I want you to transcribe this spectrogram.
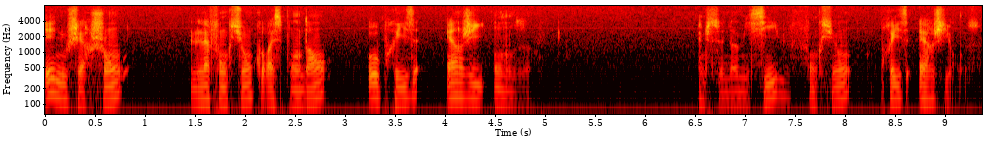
et nous cherchons la fonction correspondant aux prises RJ11. Elle se nomme ici fonction prise RJ11.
